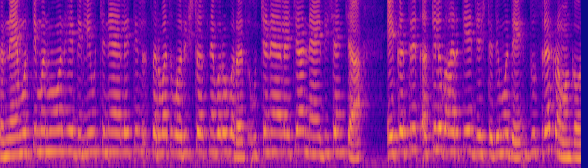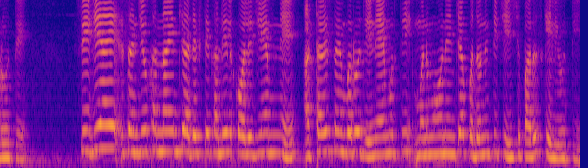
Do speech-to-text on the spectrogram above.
तर न्यायमूर्ती मनमोहन हे दिल्ली उच्च न्यायालयातील सर्वात वरिष्ठ असण्याबरोबरच उच्च न्यायालयाच्या न्यायाधीशांच्या एकत्रित अखिल भारतीय ज्येष्ठतेमध्ये दुसऱ्या क्रमांकावर होते. सीजीआय संजीव खन्ना यांच्या अध्यक्षतेखालील कॉलेजियमने अठ्ठावीस नोव्हेंबर रोजी न्यायमूर्ती मनमोहन यांच्या पदोन्नतीची शिफारस केली होती.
